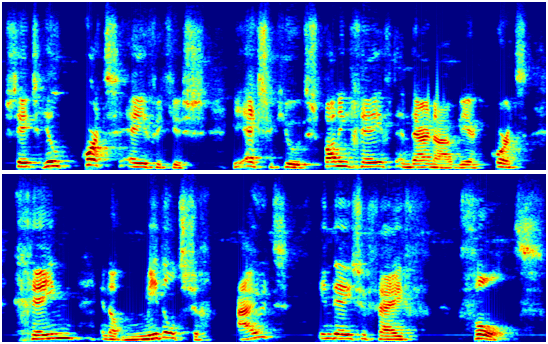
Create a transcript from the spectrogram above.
steeds heel kort eventjes die execute spanning geeft en daarna weer kort geen. En dat middelt zich uit in deze 5 volt.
